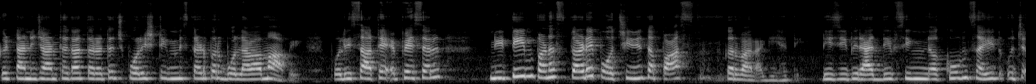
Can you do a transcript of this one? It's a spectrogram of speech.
ઘટનાની જાણ થતાં તરત જ પોલીસ ટીમને સ્થળ પર બોલાવવામાં આવી. પોલીસ સાથે એફએસએલની ટીમ પણ સ્થળે પહોંચીને તપાસ કરવા લાગી હતી. ડીજીપી રાજદીપસિંહ નકુમ સહિત ઉચ્ચ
